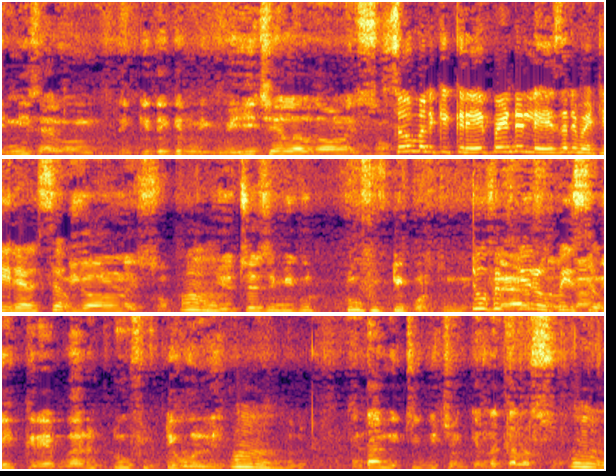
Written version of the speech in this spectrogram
ఎన్ని దగ్గర దగ్గర మీకు వెయ్యి చీరలు కావాలని ఇస్తాం. సో మనకి క్రేప్ అండ్ లేజర్ మెటీరియల్స్. ఎన్ని కావాలన్నా ఇస్తాం. ఇది వచ్చేసి మీకు టూ ఫిఫ్టీ పడుతుంది. 250 Laser rupees. కానీ క్రేప్ కానీ టూ ఫిఫ్టీ ఓన్లీ ఎంత మీకు చూపించాం కింద కలర్స్ ఉమ్.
